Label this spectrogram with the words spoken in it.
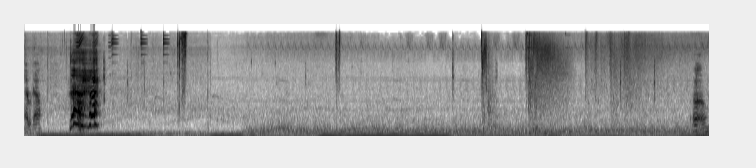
There we go. Uh oh.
